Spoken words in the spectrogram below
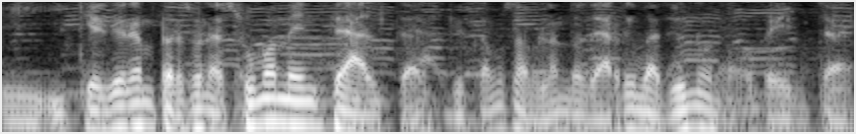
y, y que eran personas sumamente altas, que estamos hablando de arriba de 1,90,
